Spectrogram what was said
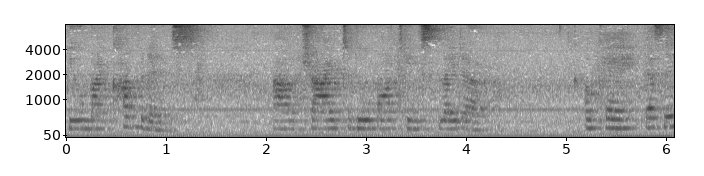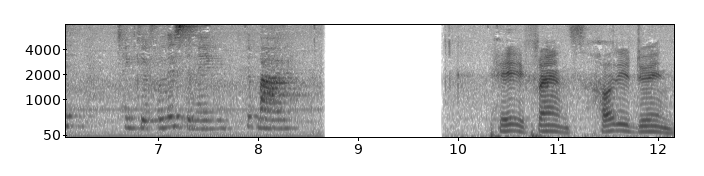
build my confidence. I'll try to do more things later. Okay, that's it. Thank you for listening. Goodbye. Hey friends, how are you doing?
